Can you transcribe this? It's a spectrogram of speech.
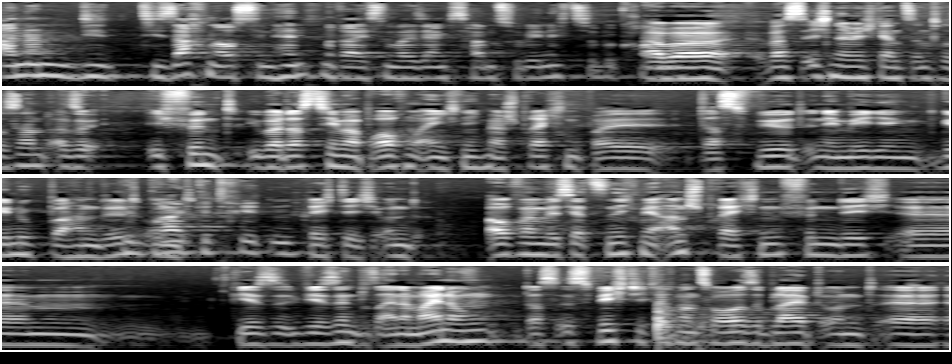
anderen die, die Sachen aus den Händen reißen, weil sie Angst haben, zu wenig zu bekommen. Aber was ich nämlich ganz interessant, also ich finde, über das Thema brauchen wir eigentlich nicht mehr sprechen, weil das wird in den Medien genug behandelt. wird breit getreten. Richtig, und auch wenn wir es jetzt nicht mehr ansprechen, finde ich, ähm, wir, wir sind uns einer Meinung, das ist wichtig, dass man zu Hause bleibt und äh,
